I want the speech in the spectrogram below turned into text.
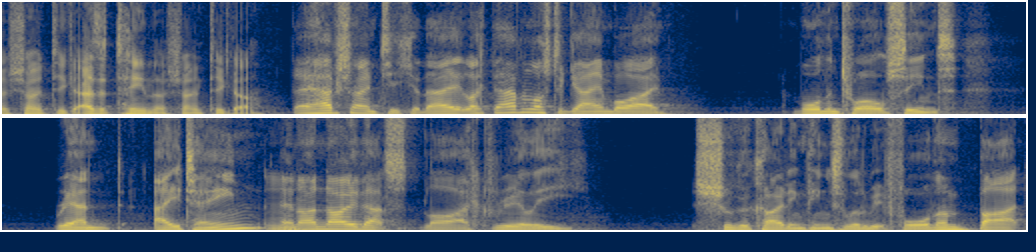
They've shown ticker as a team. They've shown ticker. They have shown ticker. They like they haven't lost a game by more than twelve since round eighteen, Mm. and I know that's like really sugarcoating things a little bit for them, but.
